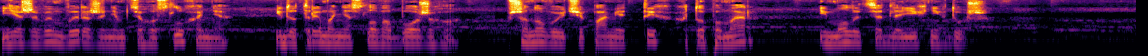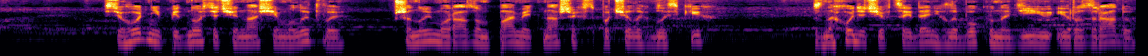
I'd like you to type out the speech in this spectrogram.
є живим вираженням цього слухання і дотримання Слова Божого, вшановуючи пам'ять тих, хто помер, і молиться для їхніх душ. Сьогодні, підносячи наші молитви, вшануймо разом пам'ять наших спочилих близьких, знаходячи в цей день глибоку надію і розраду,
